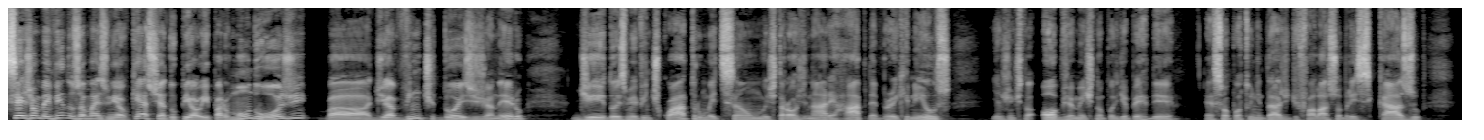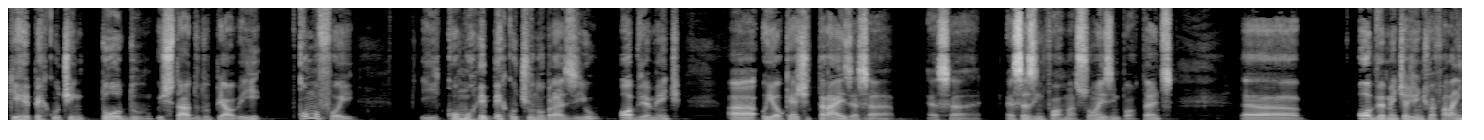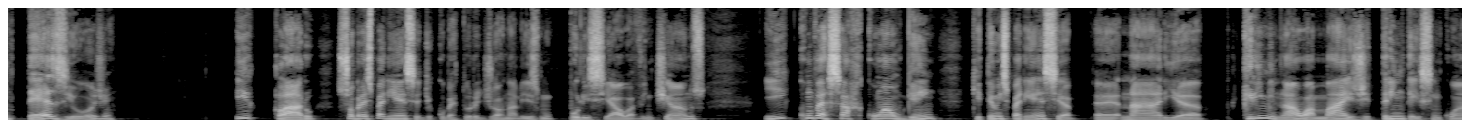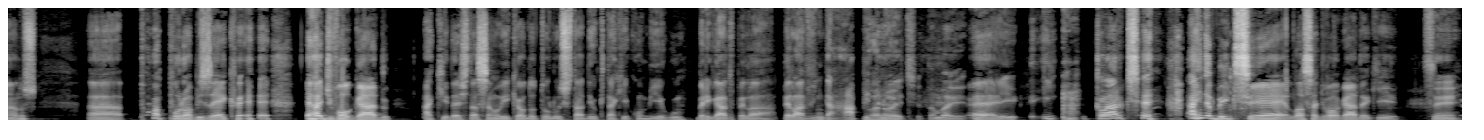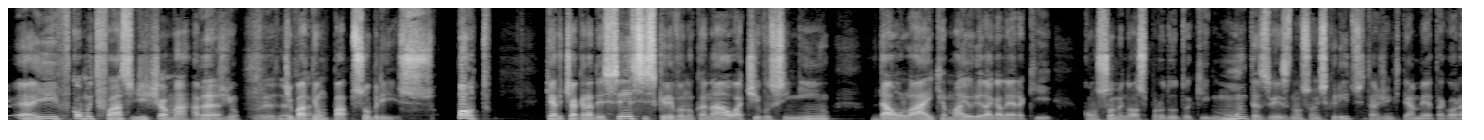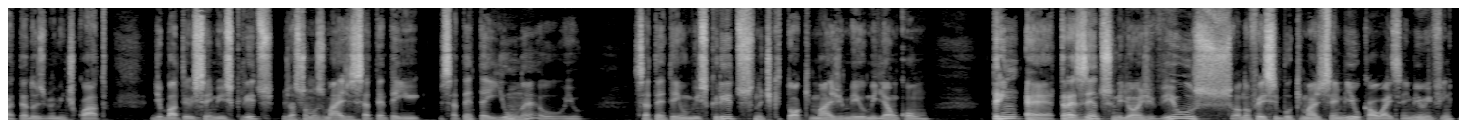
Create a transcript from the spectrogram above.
Sejam bem-vindos a mais um Yelcast, é do Piauí para o Mundo. Hoje, uh, dia 22 de janeiro de 2024, uma edição extraordinária, rápida, breaking news. E a gente, obviamente, não podia perder essa oportunidade de falar sobre esse caso que repercute em todo o estado do Piauí. Como foi e como repercutiu no Brasil, obviamente. Uh, o Yelcast traz essa, essa, essas informações importantes. Uh, Obviamente, a gente vai falar em tese hoje e, claro, sobre a experiência de cobertura de jornalismo policial há 20 anos e conversar com alguém que tem uma experiência é, na área criminal há mais de 35 anos. Uh, por obsequio, é, é, advogado aqui da Estação I, que é o doutor Lúcio Tadeu, que está aqui comigo. Obrigado pela, pela vinda rápida. Boa noite, estamos aí. É, e, e, claro que você, ainda bem que você é nosso advogado aqui Sim. Aí é, ficou muito fácil de chamar rapidinho, é, de bater um papo sobre isso. Ponto. Quero te agradecer, se inscreva no canal, ativa o sininho, dá um like. A maioria da galera que consome nosso produto aqui muitas vezes não são inscritos, então a gente tem a meta agora até 2024 de bater os 100 mil inscritos. Já somos mais de 70, 71, né, Will? 71 mil inscritos. No TikTok, mais de meio milhão com é, 300 milhões de views. No Facebook, mais de 100 mil. Kawaii, 100 mil, enfim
